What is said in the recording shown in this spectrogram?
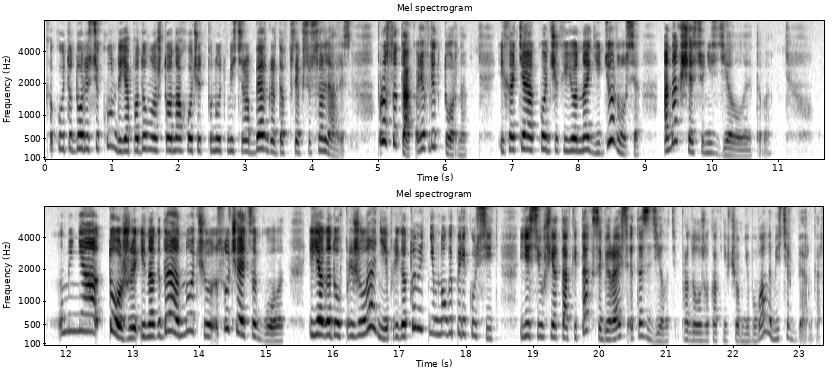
Какую-то долю секунды я подумала, что она хочет пнуть мистера Бергарда в плексию солярис. Просто так, рефлекторно. И хотя кончик ее ноги дернулся, она, к счастью, не сделала этого. У меня тоже иногда ночью случается голод, и я готов при желании приготовить немного перекусить, если уж я так и так собираюсь это сделать, продолжил, как ни в чем не бывало, мистер Бергард.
